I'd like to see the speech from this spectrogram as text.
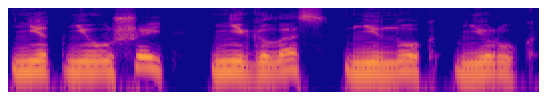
нет ни ушей, ни глаз, ни ног, ни рук.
